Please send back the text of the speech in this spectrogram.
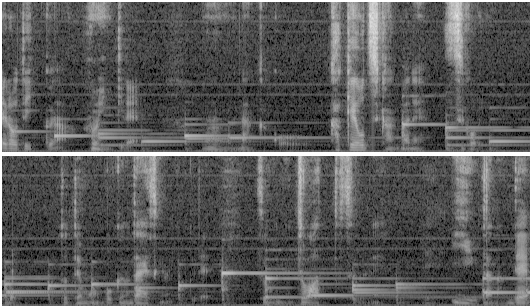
エロティックな雰囲気で、うん、なんかこう、駆け落ち感がね、すごい、とても僕の大好きな曲で、すごくね、ゾワッとするね、えー、いい歌なんで、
